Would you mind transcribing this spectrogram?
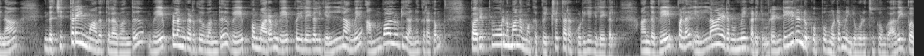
ஏன்னா இந்த சித்திரை மாதத்தில் வந்து வேப்பிலங்கிறது வந்து வேப்ப மரம் வேப்ப இலைகள் எல்லாமே அம்பாளுடைய அனுகிரகம் பரிபூர்ணமாக நமக்கு பெற்றுத்தரக்கூடிய இலைகள். அந்த வேப்பலை எல்லா இடமுமே கிடைக்கும். ரெண்டே ரெண்டு கொப்பு மட்டும் நீங்கள் ஒழிச்சுக்கோங்க. அது இப்போ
